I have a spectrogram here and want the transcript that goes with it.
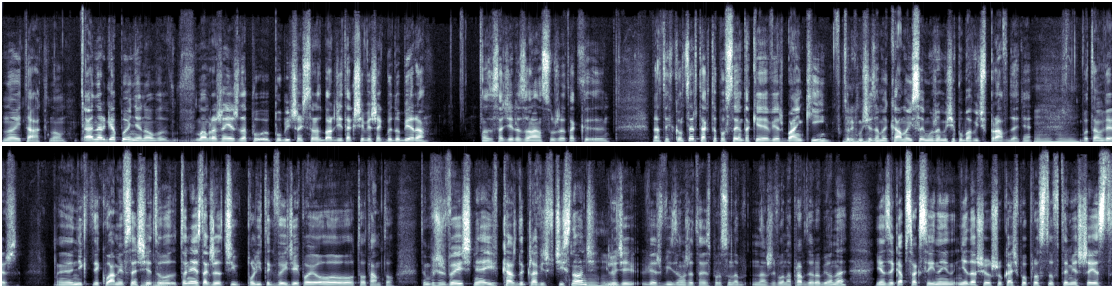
No i tak, no. A energia płynie, no. Mam wrażenie, że ta pu- publiczność coraz bardziej tak się, wiesz, jakby dobiera na zasadzie rezonansu, że tak y, na tych koncertach to powstają takie, wiesz, bańki, w których my się zamykamy i sobie możemy się pobawić w prawdę, nie? Mhm. Bo tam wiesz, y, nikt nie kłamie, w sensie to, to nie jest tak, że ci polityk wyjdzie i powie, o, o to tamto. Ty musisz wyjść, nie, i każdy klawisz wcisnąć i ludzie, wiesz, widzą, że to jest po prostu na, na żywo naprawdę robione. Język abstrakcyjny, nie da się oszukać, po prostu w tym jeszcze jest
